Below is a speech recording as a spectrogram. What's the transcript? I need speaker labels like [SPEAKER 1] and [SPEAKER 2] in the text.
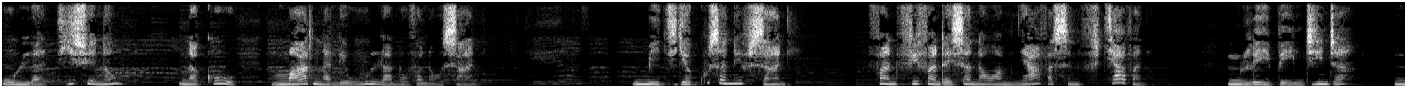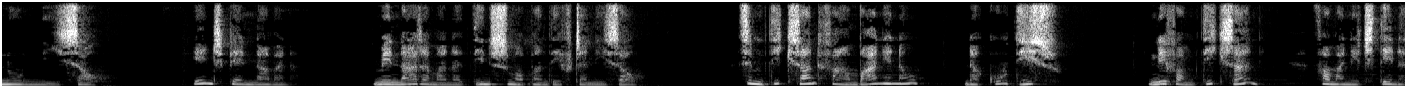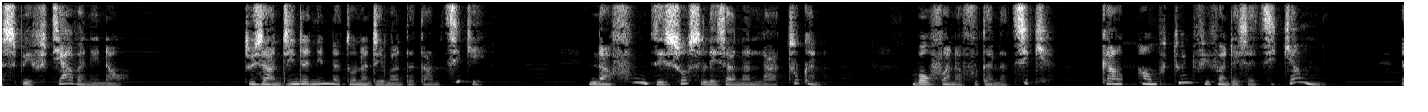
[SPEAKER 1] olona diso ianao na koa marina le olona anaovanao izany midika kosa nefa izany fa ny fifandraisanao amin'ny hafa sy ny fitiavana no lehibe indrindra noho ny izao endry mpiaino namana menara manadino sy mampandefitra ny izao tsy midika izany fa ambany ianao na koa diso nefa midika izany fa manetry tena sy be fitiavana ianao. Toy izany indrindra anie ny nataon'Andriamanitra tamintsika e! Nafoin'i Jesosy ilay zanany lahy tokana mba ho fanavotana antsika ka hampitohy ny fifandraisantsika aminy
